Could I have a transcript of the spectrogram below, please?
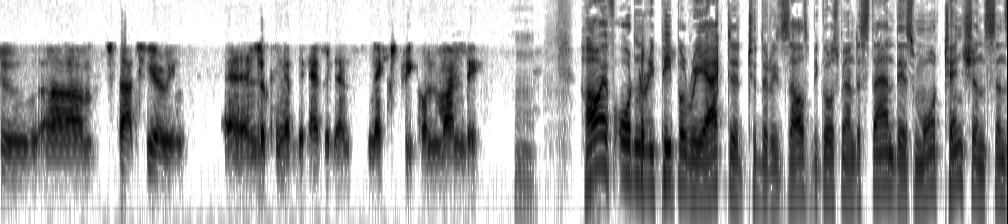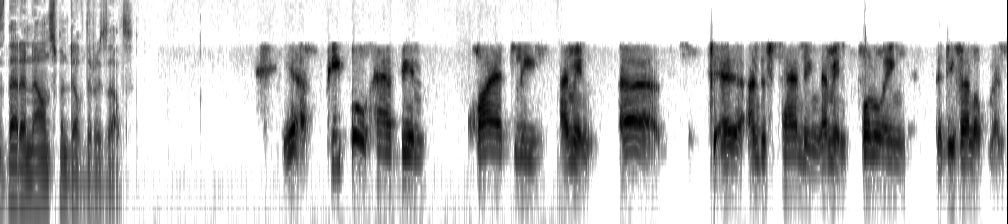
to um, start hearing and looking at the evidence next week on Monday. Hmm. How have ordinary people reacted to the results? Because we understand there's more tension since that announcement of the results. Yeah, people have been quietly, I mean, uh, uh, understanding, I mean, following the development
